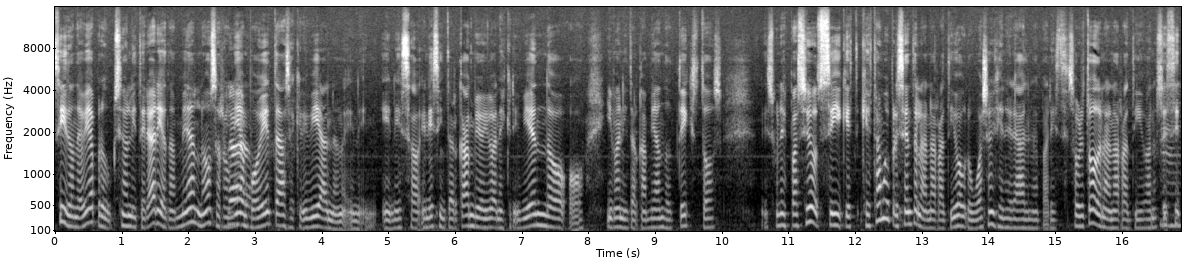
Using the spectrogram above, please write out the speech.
Sí, donde había producción literaria también, ¿no? Se reunían Claro. poetas, escribían en, en- en esa- en ese intercambio, iban escribiendo o iban intercambiando textos. Es un espacio, sí, que, que está muy presente en la narrativa uruguaya en general, me parece. Sobre todo en la narrativa. No sé si, Mm.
